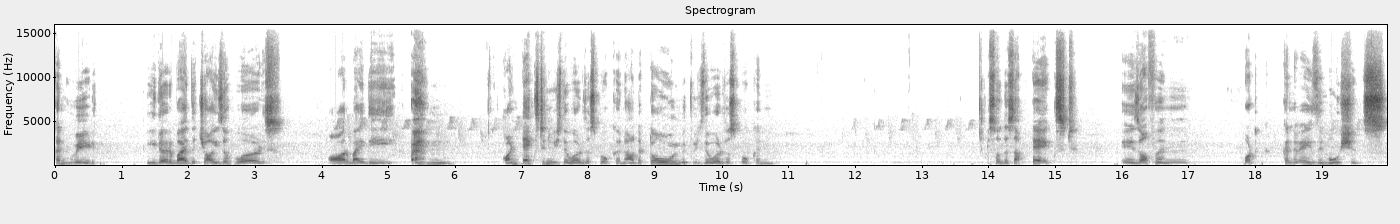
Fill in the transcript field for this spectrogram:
conveyed, either by the choice of words or by the context in which the words are spoken or the tone with which the words are spoken. So the subtext is often what conveys emotions.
